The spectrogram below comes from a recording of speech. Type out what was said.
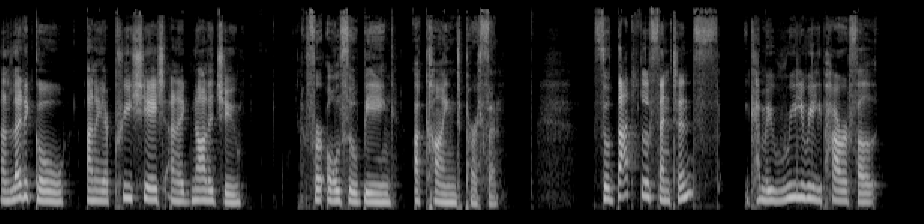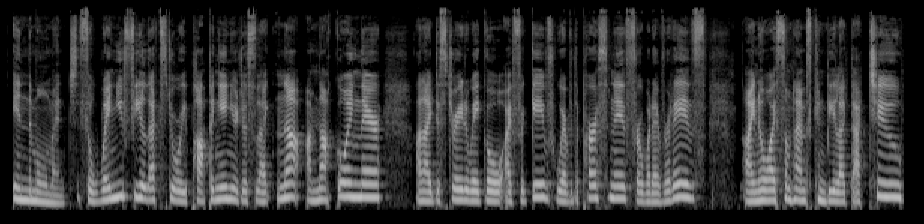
and let it go. And I appreciate and acknowledge you for also being a kind person. So that little sentence can be really, really powerful in the moment. So when you feel that story popping in, you're just like, nah, I'm not going there. And I just straight away go, I forgive whoever the person is for whatever it is. I know I sometimes can be like that too.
